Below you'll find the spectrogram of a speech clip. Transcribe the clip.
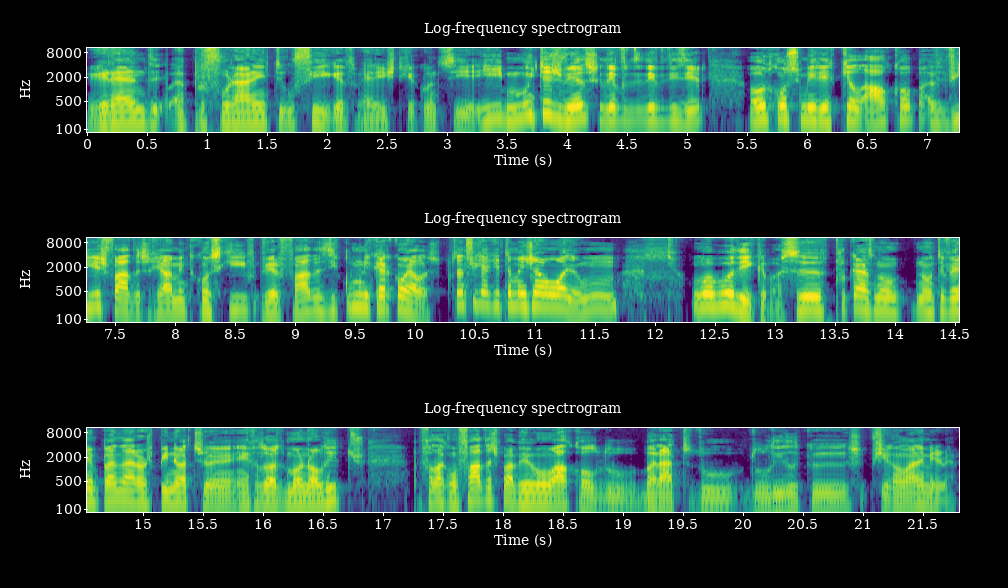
grande a perforarem-te o fígado. Era isto que acontecia. E muitas vezes, devo, devo dizer, ao consumir aquele álcool, vi as fadas. Realmente consegui ver fadas e comunicar com elas. Portanto, fica aqui também já, olha, um, uma boa dica. Pá. Se por acaso não, não tiverem para andar aos pinotes em, em redor de monolitos, para falar com fadas, para beber um álcool do, barato do, do Lidl que chegam lá na mesma.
